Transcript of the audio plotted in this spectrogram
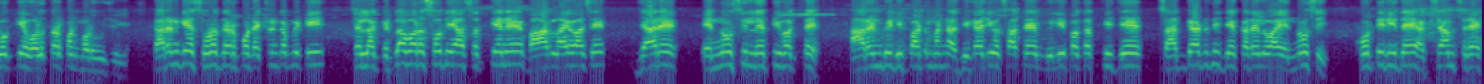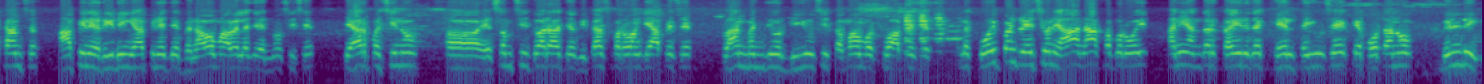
યોગ્ય વળતર પણ મળવું જોઈએ. કારણ કે સુરત એરપોર્ટ એક્શન કમિટી છેલ્લા કેટલા વર્ષોથી આ સત્યને બહાર લાવ્યા છે, જ્યારે એનઓસી લેતી વખતે આરએનબી ડિપાર્ટમેન્ટના અધિકારીઓ સાથે મિલીભગતથી જે સાતગાંઠથી જે કરેલું આ એનઓસી, ખોટી રીતે અક્ષાંશ, રેખાંશ આપીને, રીડિંગ આપીને જે બનાવવામાં આવેલા જે એનઓસી છે, ત્યાર પછીનું એસએમસી દ્વારા જે વિકાસ પરવાનગી આપે છે, પ્લાન મંજૂર ડીયુસી તમામ વસ્તુ આપે છે, એટલે કોઈ પણ રેશિયોને આ ના ખબર હોય, આની અંદર કઈ રીતે ખેલ થયું છે કે પોતાનું બિલ્ડિંગ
